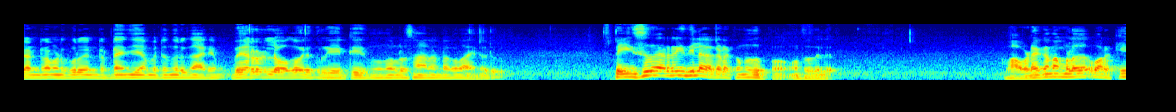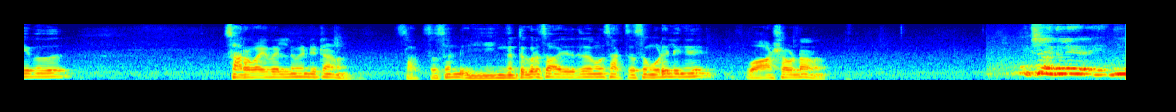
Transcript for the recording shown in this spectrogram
രണ്ടര മണിക്കൂർ എന്റർടൈൻ ചെയ്യാൻ പറ്റുന്ന ഒരു കാര്യം വേറൊരു ലോകം അവർ ക്രിയേറ്റ് ചെയ്യുന്നു എന്നുള്ളൊരു സാധനം ഉണ്ടാക്കുന്നത് അതിനൊരു സ്പേസ് വേറെ രീതിയിലാണ് കിടക്കുന്നത് ഇപ്പോൾ മൊത്തത്തിൽ അപ്പോൾ അവിടെയൊക്കെ നമ്മൾ വർക്ക് ചെയ്യുന്നത് സർവൈവലിന് വേണ്ടിയിട്ടാണ്. സക്സസ് ഉണ്ട്. ഇങ്ങനത്തെ ഒരു സാഹചര്യത്തിൽ നമ്മൾ സക്സസും കൂടി ഇല്ലെങ്കിൽ വാഷ് ഔട്ടാണ് പക്ഷെ ഇതിൽ ഇതിൽ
